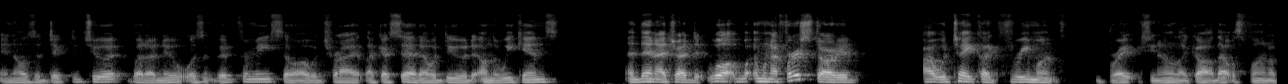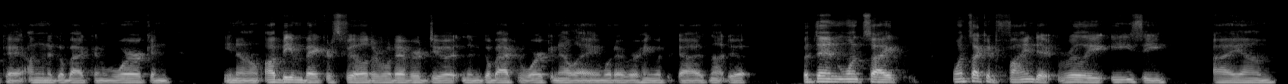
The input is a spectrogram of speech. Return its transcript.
and I was addicted to it, but I knew it wasn't good for me. So I would try it. Like I said, I would do it on the weekends. And then I tried to well when I first started, I would take like three month breaks, you know, like, oh, that was fun. Okay, I'm gonna go back and work and you know, I'll be in Bakersfield or whatever, do it, and then go back and work in LA and whatever, hang with the guys, not do it. But then once I once I could find it really easy, I um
